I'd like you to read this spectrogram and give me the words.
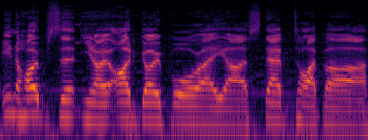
in hopes that, you know, I'd go for a uh, stab type, uh,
